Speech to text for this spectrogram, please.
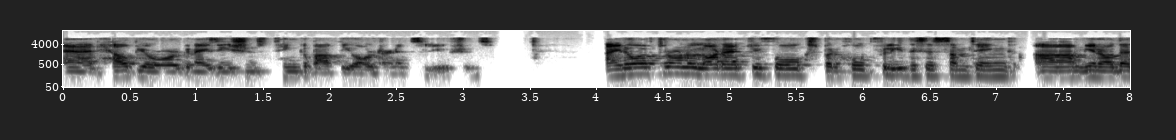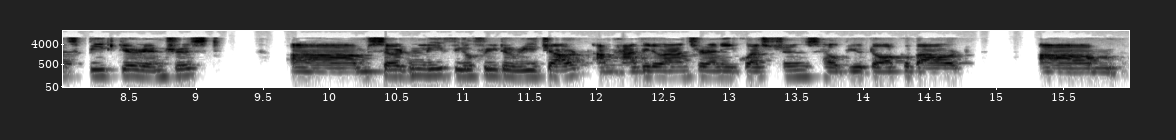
and help your organizations think about the alternate solutions. I know I've thrown a lot at you folks, but hopefully this is something um, you know that's piqued your interest. Um, certainly feel free to reach out. I'm happy to answer any questions, help you talk about um,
